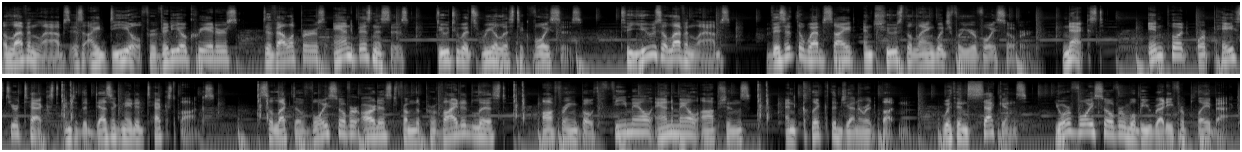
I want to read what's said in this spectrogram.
Eleven Labs is ideal for video creators, developers, and businesses due to its realistic voices. To use Eleven Labs, visit the website and choose the language for your voiceover. Next, input or paste your text into the designated text box. Select a voiceover artist from the provided list offering both female and male options and click the Generate button. Within seconds, your voiceover will be ready for playback.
